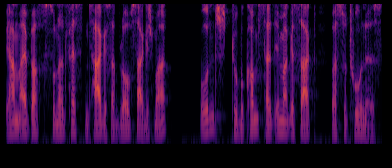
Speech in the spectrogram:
Wir haben einfach so einen festen Tagesablauf, sage ich mal. Und du bekommst halt immer gesagt, was zu tun ist.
